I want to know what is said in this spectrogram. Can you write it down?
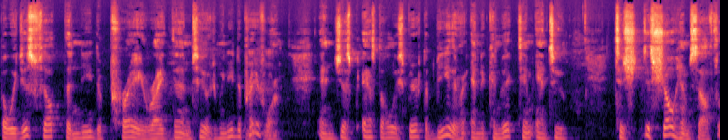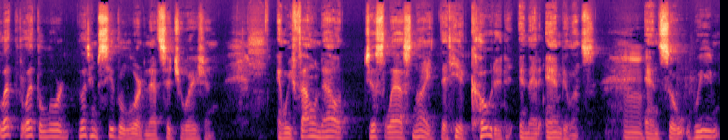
But we just felt the need to pray right then, too. We need to pray mm-hmm. for him and just ask the Holy Spirit to be there and to convict him and to, to, sh- to show himself. Let, let the Lord, let him see the Lord in that situation. And we found out just last night that he had coded in that ambulance. Mm. And so we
